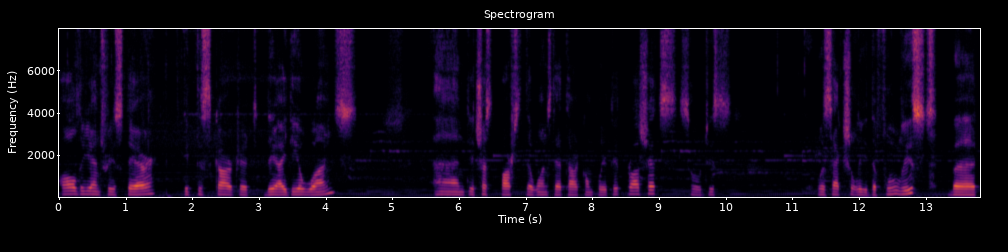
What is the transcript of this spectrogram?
all the entries there it discarded the ideal ones and it just parsed the ones that are completed projects. So this was actually the full list but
